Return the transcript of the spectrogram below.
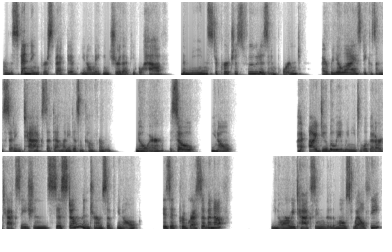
from the spending perspective, you know, making sure that people have the means to purchase food is important. I realize because I'm studying tax that that money doesn't come from nowhere. So, you know, I, I do believe we need to look at our taxation system in terms of, you know, is it progressive enough? You know, are we taxing the, the most wealthy?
